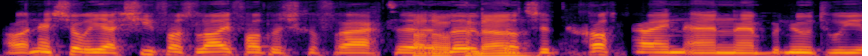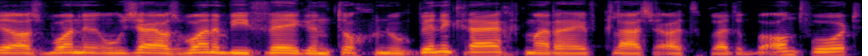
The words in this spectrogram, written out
Oh, nee, sorry. Ja, Shivas Live had dus gevraagd. eh, leuk gedaan. dat ze te gast zijn. En eh, benieuwd hoe, je als wanna- hoe zij als wannabe vegan toch genoeg binnenkrijgt. Maar daar heeft Klaas uitgebreid op beantwoord.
